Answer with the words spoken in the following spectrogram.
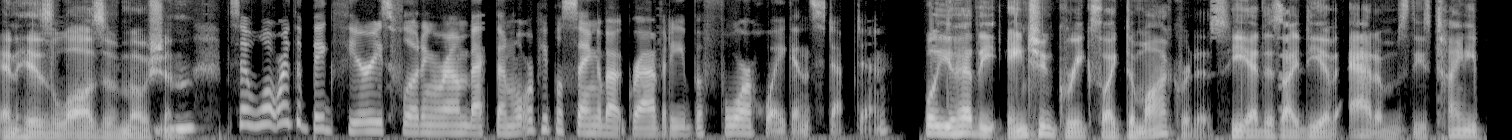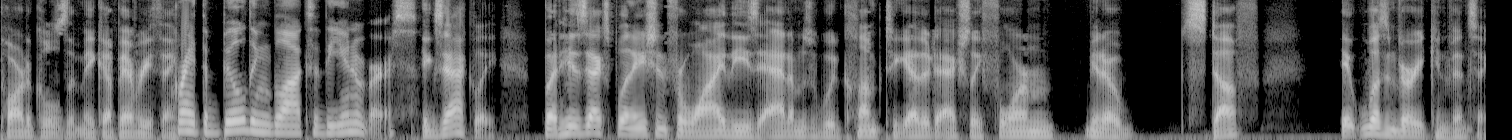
and his laws of motion. Mm -hmm. So what were the big theories floating around back then? What were people saying about gravity before Huygens stepped in? Well, you had the ancient Greeks like Democritus. He had this idea of atoms, these tiny particles that make up everything. Right, the building blocks of the universe. Exactly. But his explanation for why these atoms would clump together to actually form, you know, stuff, it wasn't very convincing.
